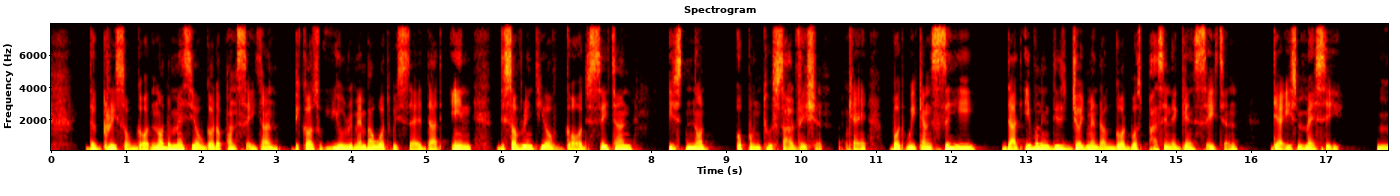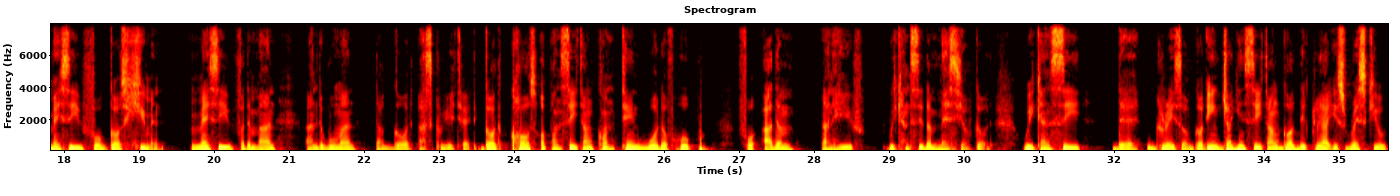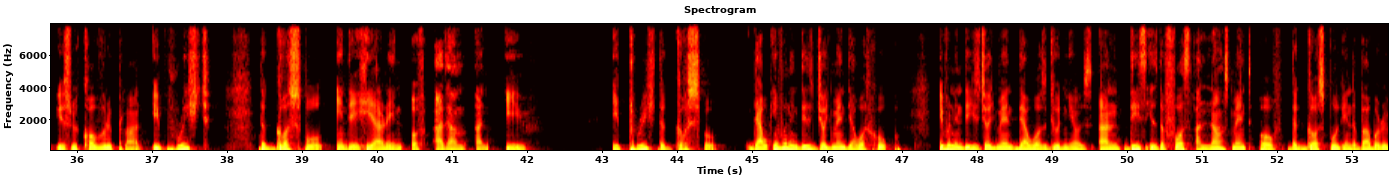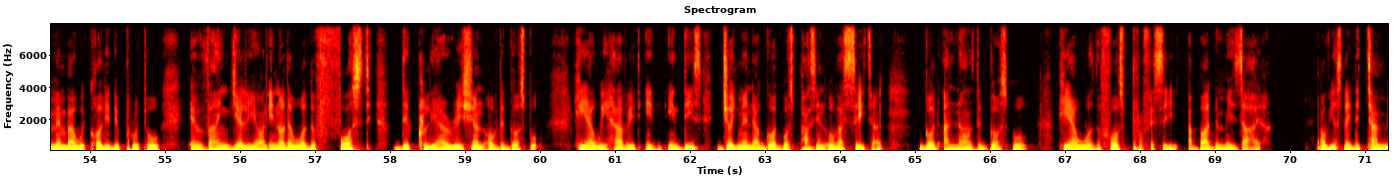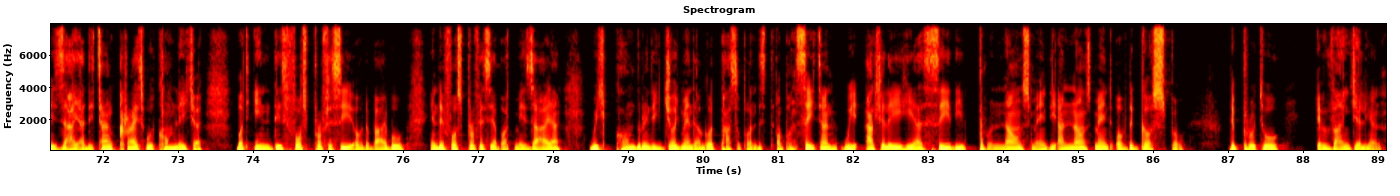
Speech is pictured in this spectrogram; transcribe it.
the grace of God, not the mercy of God upon Satan, because you remember what we said that in the sovereignty of God, Satan is not open to salvation. Okay. But we can see that even in this judgment that God was passing against Satan, there is mercy. Mercy for God's human, mercy for the man and the woman that God has created. God calls upon Satan contained word of hope for Adam and Eve we can see the mercy of God. We can see the grace of God. In judging Satan, God declared his rescue, his recovery plan. He preached the gospel in the hearing of Adam and Eve. He preached the gospel. That even in this judgment, there was hope. Even in this judgment, there was good news. And this is the first announcement of the gospel in the Bible. Remember, we call it the proto evangelion. In other words, the first declaration of the gospel. Here we have it. In, in this judgment that God was passing over Satan, God announced the gospel. Here was the first prophecy about the Messiah. Obviously, the term Messiah, the term Christ will come later. But in this first prophecy of the Bible, in the first prophecy about Messiah, which come during the judgment that God passed upon, this, upon Satan, we actually here see the pronouncement, the announcement of the gospel, the proto evangelion.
